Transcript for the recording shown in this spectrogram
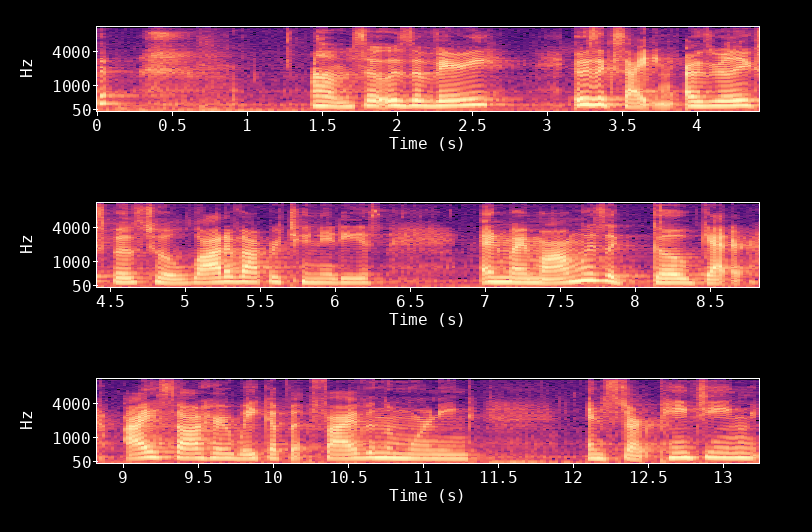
um, so it was a very it was exciting. I was really exposed to a lot of opportunities, and my mom was a go getter. I saw her wake up at five in the morning and start painting,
